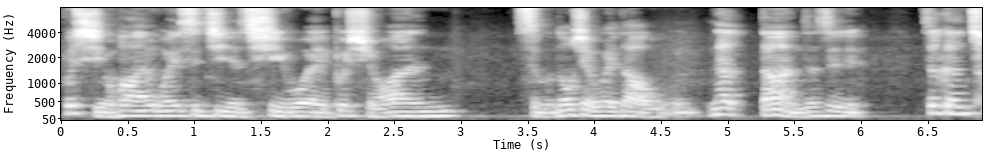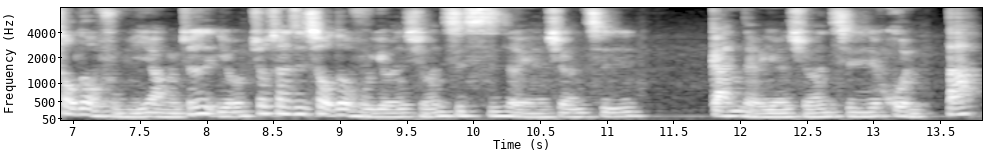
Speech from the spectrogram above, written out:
不喜欢威士忌的气味，不喜欢什么东西的味道，那当然这是这跟臭豆腐一样，就是有就算是臭豆腐，有人喜欢吃湿的，有人喜欢吃干的，有人喜欢吃混搭。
